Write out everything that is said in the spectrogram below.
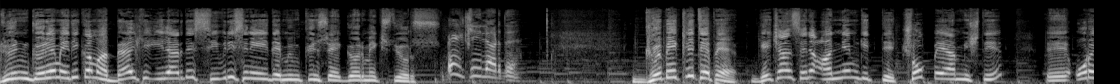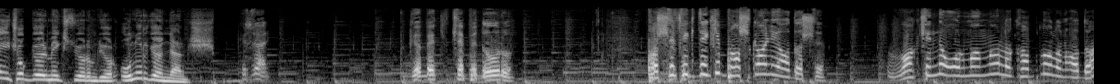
Dün göremedik ama belki ileride sivrisineği de mümkünse görmek istiyoruz. Belki ileride. Göbekli Tepe. Geçen sene annem gitti. Çok beğenmişti. Ee, orayı çok görmek istiyorum diyor. Onur göndermiş. Güzel. Göbekli Tepe doğru. Pasifik'teki Paskalya Adası. Vaktinde ormanlarla kaplı olan ada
